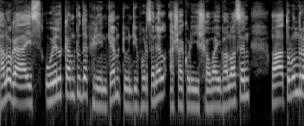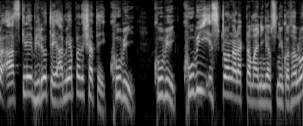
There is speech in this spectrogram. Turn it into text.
Hello guys, welcome to the free income twenty four channel. আশা করি সবাই ভালো আছেন। তো বন্ধুরা, আজকের এই ভিডিওতে আমি আপনাদের সাথে খুবই খুবই খুবই স্ট্রং আর একটা মাইনিং অ্যাপস নিয়ে কথা হলো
